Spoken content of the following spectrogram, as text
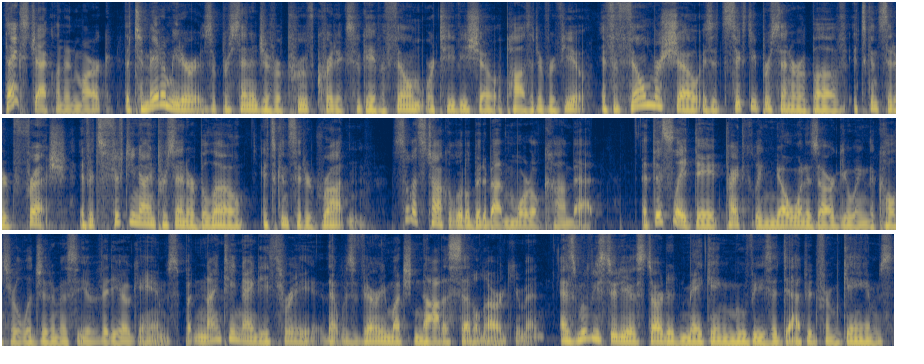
Thanks, Jacqueline and Mark. The tomato meter is a percentage of approved critics who gave a film or TV show a positive review. If a film or show is at 60% or above, it's considered fresh. If it's 59% or below, it's considered rotten. So let's talk a little bit about Mortal Kombat. At this late date, practically no one is arguing the cultural legitimacy of video games, but in 1993, that was very much not a settled argument. As movie studios started making movies adapted from games,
